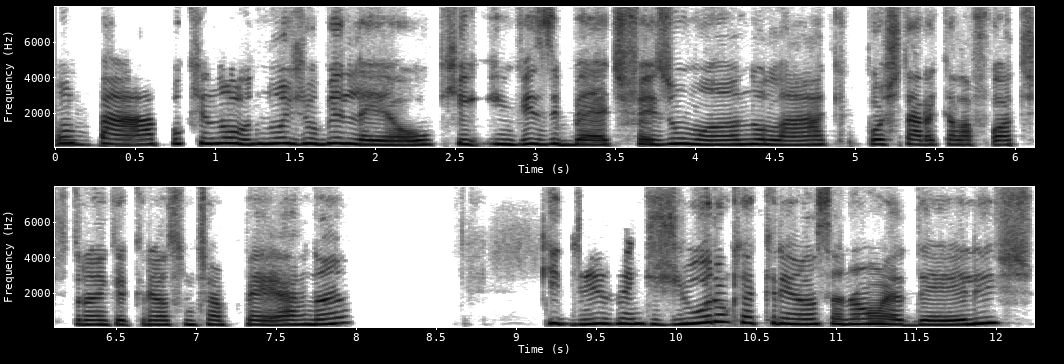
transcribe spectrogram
Um uhum, papo que no, no jubileu, que Invisibet fez um ano lá, que postaram aquela foto estranha que a criança não tinha perna, que dizem, que juram que a criança não é deles,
